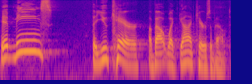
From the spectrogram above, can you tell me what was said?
It means that you care about what God cares about.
